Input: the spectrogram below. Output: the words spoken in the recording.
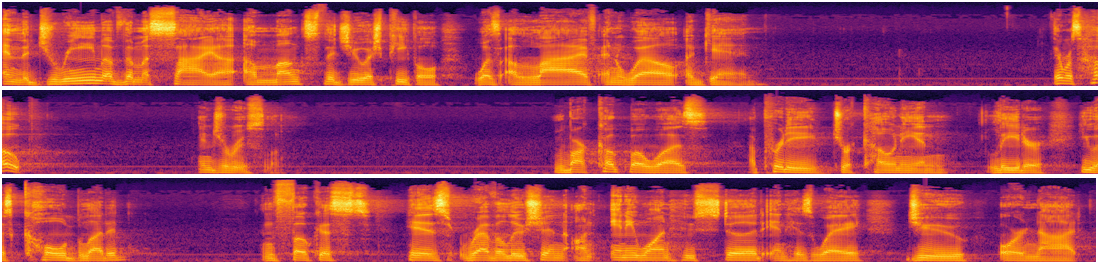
and the dream of the Messiah amongst the Jewish people was alive and well again. There was hope in Jerusalem. Bar Kokhba was a pretty draconian leader. He was cold blooded and focused his revolution on anyone who stood in his way, Jew or not.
